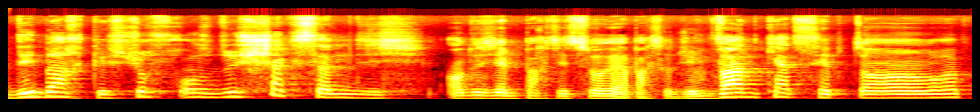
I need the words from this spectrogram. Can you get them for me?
débarque sur France 2 chaque samedi en deuxième partie de soirée à partir du 24 septembre.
